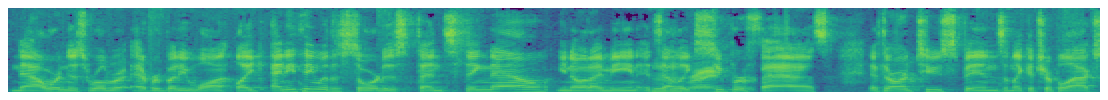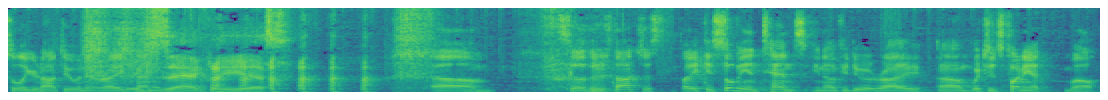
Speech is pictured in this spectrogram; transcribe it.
now we're in this world where everybody want like anything with a sword is fencing now. You know what I mean? It's that like Right. super fast. If there aren't two spins and like a triple axle, you're not doing it right. Kind Exactly, yes. Of thing. So there's not just, but it can still be intense. You know, if you do it right. Um, which is funny. Well,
